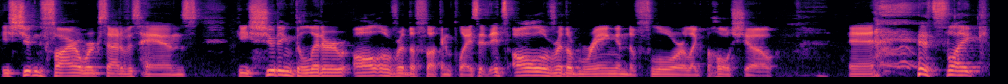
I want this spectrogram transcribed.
He's shooting fireworks out of his hands. He's shooting glitter all over the fucking place. It, it's all over the ring and the floor, like the whole show, and it's like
